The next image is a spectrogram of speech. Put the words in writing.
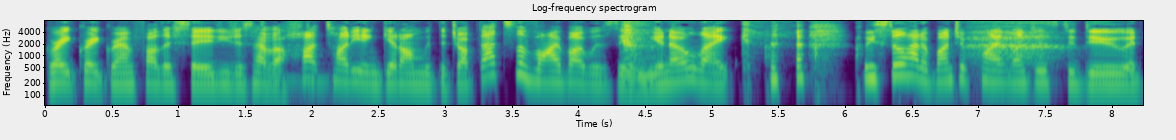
great great grandfather said you just have a hot mm-hmm. toddy and get on with the job. That's the vibe I was in, you know? Like, we still had a bunch of client lunches to do. And,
